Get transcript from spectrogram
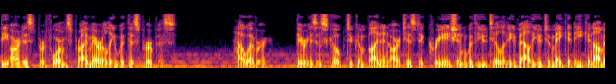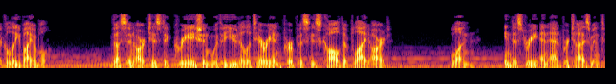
The artist performs primarily with this purpose. However, there is a scope to combine an artistic creation with utility value to make it economically viable. Thus an artistic creation with a utilitarian purpose is called applied art. 1. Industry and advertisement,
